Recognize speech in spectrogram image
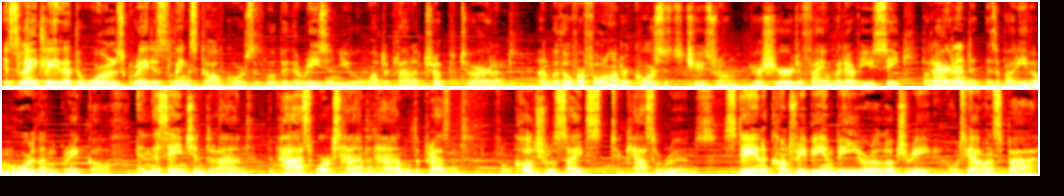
It's likely that the world's greatest links golf courses will be the reason you will want to plan a trip to Ireland. And with over 400 courses to choose from, you're sure to find whatever you seek. But Ireland is about even more than great golf. In this ancient land, the past works hand in hand with the present from cultural sites to castle ruins. Stay in a country B&B or a luxury hotel and spa.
